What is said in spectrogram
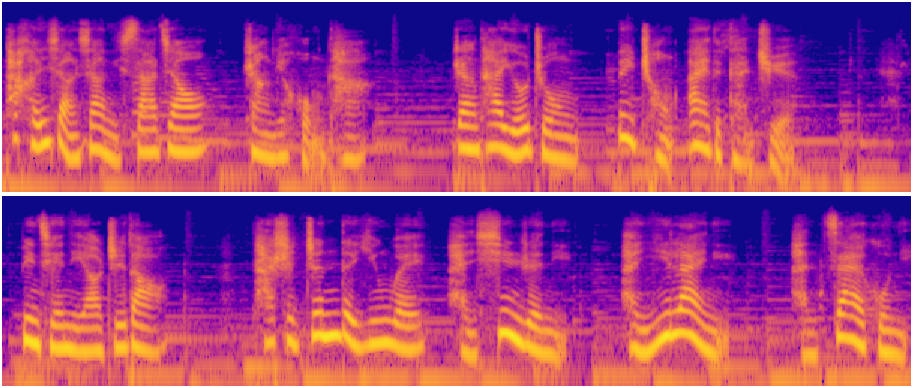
他很想向你撒娇，让你哄他，让他有种被宠爱的感觉，并且你要知道，他是真的因为很信任你，很依赖你，很在乎你，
